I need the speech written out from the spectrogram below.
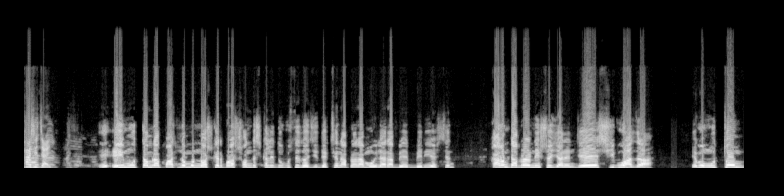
ফাঁসি চাই এই মুহূর্তে আমরা পাঁচ নম্বর নস্কের পড়া সন্দেশখালীতে উপস্থিত হয়েছি। দেখছেন আপনারা মহিলারা বেরিয়ে এসছেন। কারণটা আপনারা নিশ্চয়ই জানেন যে শিবু হাজরা এবং উত্তম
